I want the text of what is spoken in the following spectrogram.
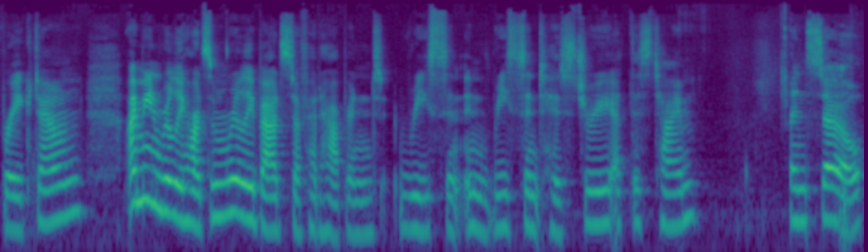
breakdown. I mean, really hard. Some really bad stuff had happened recent in recent history at this time, and so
